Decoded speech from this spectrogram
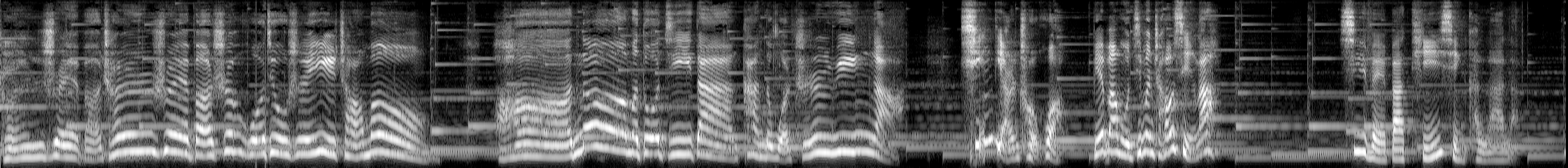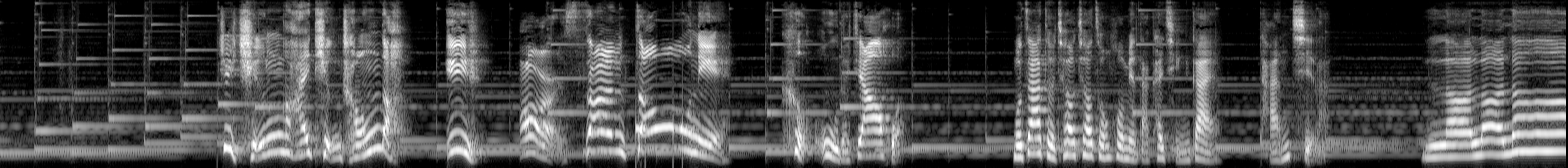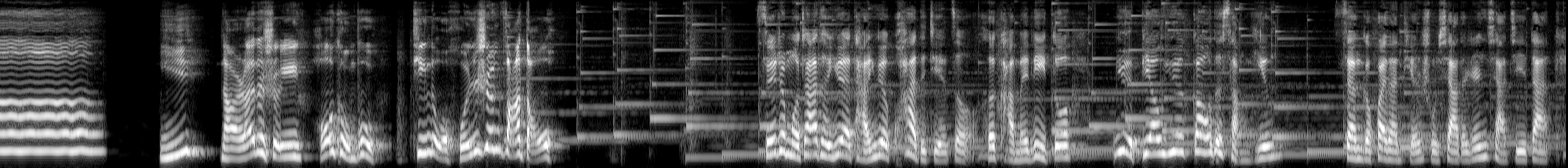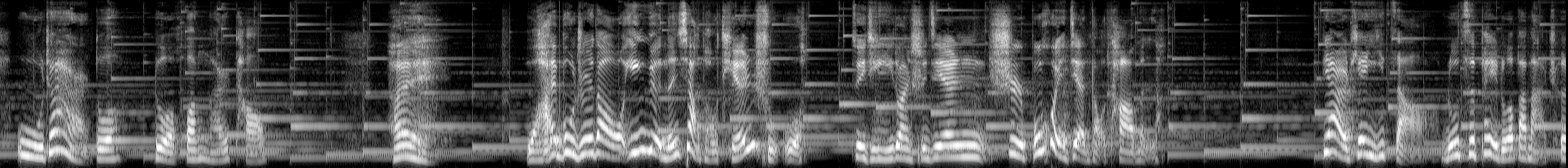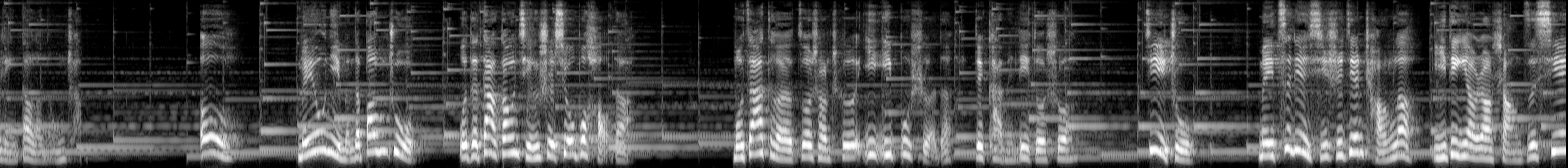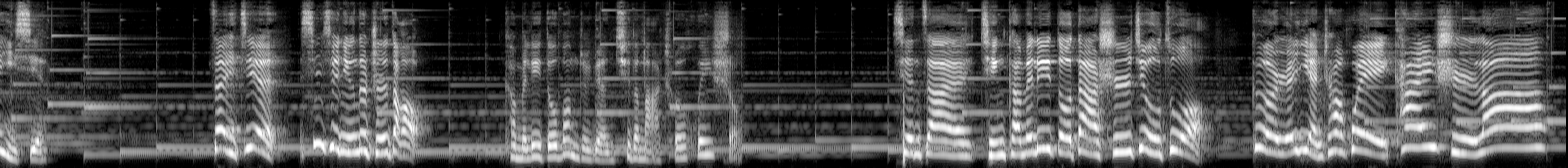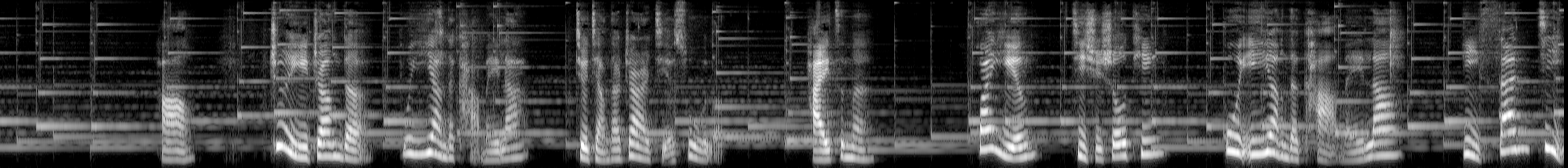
沉睡吧，沉睡吧，生活就是一场梦。啊，那么多鸡蛋，看得我直晕啊！轻点，蠢货，别把母鸡们吵醒了。细尾巴提醒克拉拉：“这琴还挺沉的。”一、二、三，走你！可恶的家伙！莫扎特悄悄从后面打开琴盖，弹起来。啦啦啦！咦，哪儿来的声音？好恐怖，听得我浑身发抖。随着莫扎特越弹越快的节奏和卡梅利多越飙越高的嗓音，三个坏蛋田鼠吓得扔下鸡蛋，捂着耳朵落荒而逃。唉，我还不知道音乐能吓跑田鼠，最近一段时间是不会见到他们了。第二天一早，卢茨佩罗把马车领到了农场。哦，没有你们的帮助，我的大钢琴是修不好的。莫扎特坐上车，依依不舍地对卡梅利多说：“记住，每次练习时间长了，一定要让嗓子歇一歇。”再见，谢谢您的指导。卡梅利多望着远去的马车挥手。现在，请卡梅利多大师就座，个人演唱会开始啦！好，这一章的不一样的卡梅拉就讲到这儿结束了。孩子们，欢迎继续收听《不一样的卡梅拉》第三季。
